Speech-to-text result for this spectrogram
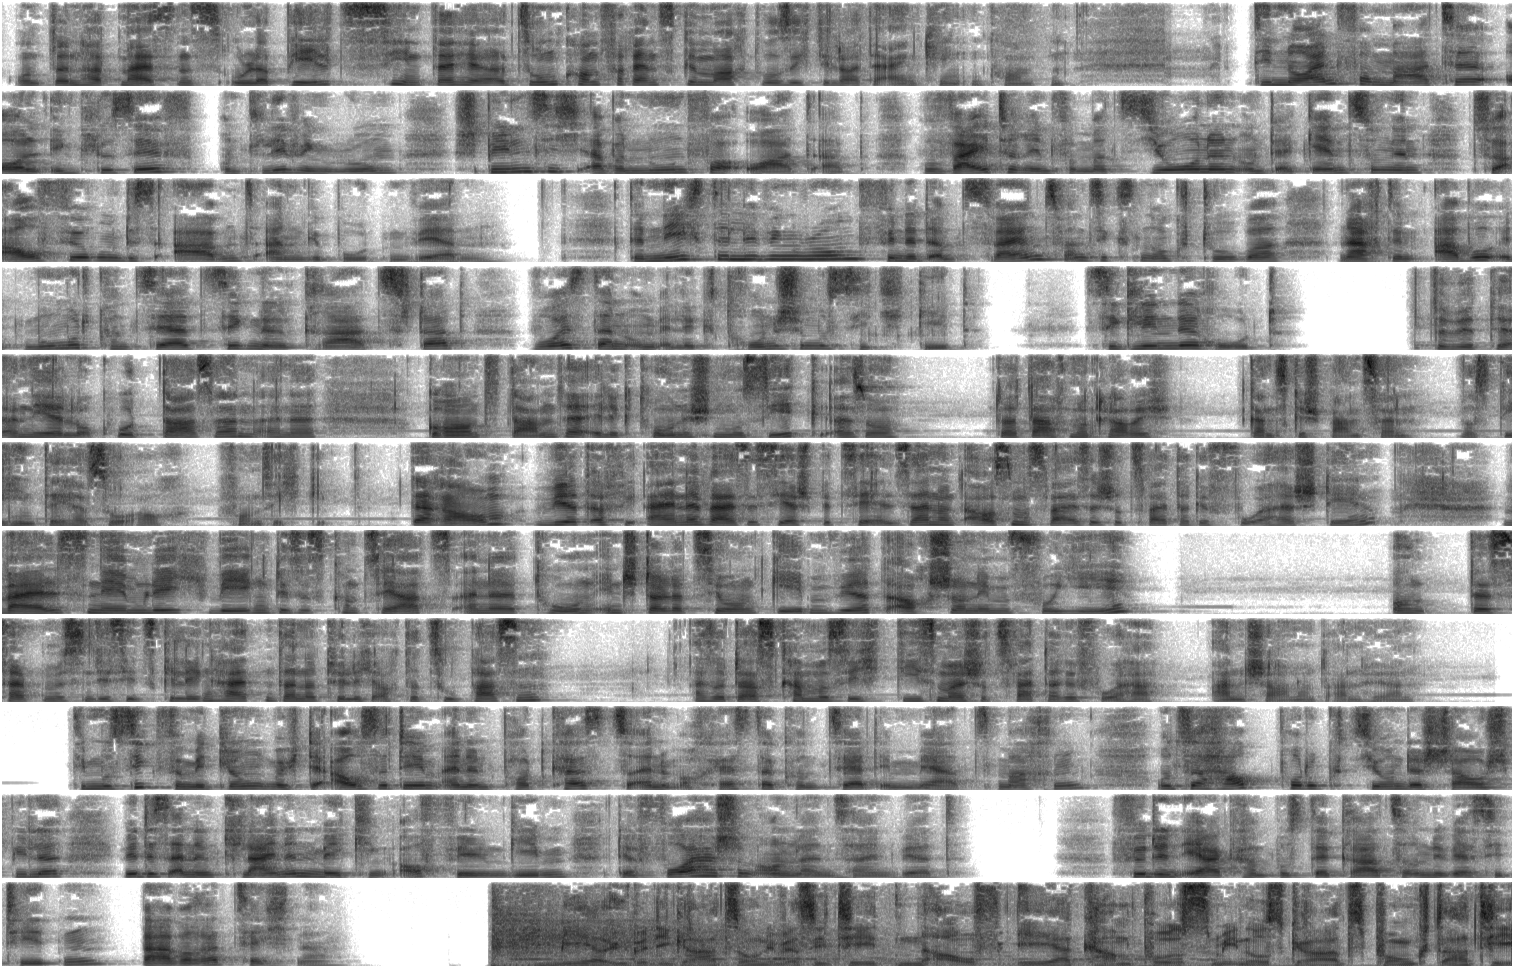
Und dann hat meistens Ulla Pilz hinterher eine Zoom-Konferenz gemacht, wo sich die Leute einklinken konnten. Die neuen Formate All Inclusive und Living Room spielen sich aber nun vor Ort ab, wo weitere Informationen und Ergänzungen zur Aufführung des Abends angeboten werden. Der nächste Living Room findet am 22. Oktober nach dem Abo et Mumut Konzert Signal Graz statt, wo es dann um elektronische Musik geht. Siglinde Roth. Da wird der Ania Lockwood da sein, eine Grande Dame der elektronischen Musik. Also da darf man, glaube ich, ganz gespannt sein, was die hinterher so auch von sich gibt. Der Raum wird auf eine Weise sehr speziell sein und ausnahmsweise schon zwei Tage vorher stehen, weil es nämlich wegen dieses Konzerts eine Toninstallation geben wird, auch schon im Foyer. Und deshalb müssen die Sitzgelegenheiten dann natürlich auch dazu passen. Also das kann man sich diesmal schon zwei Tage vorher anschauen und anhören. Die Musikvermittlung möchte außerdem einen Podcast zu einem Orchesterkonzert im März machen und zur Hauptproduktion der Schauspiele wird es einen kleinen Making-of-Film geben, der vorher schon online sein wird. Für den R-Campus der Grazer Universitäten Barbara Zechner. Mehr über die Grazer Universitäten auf ercampus-graz.at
